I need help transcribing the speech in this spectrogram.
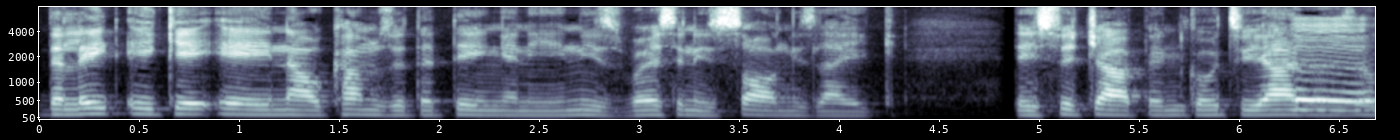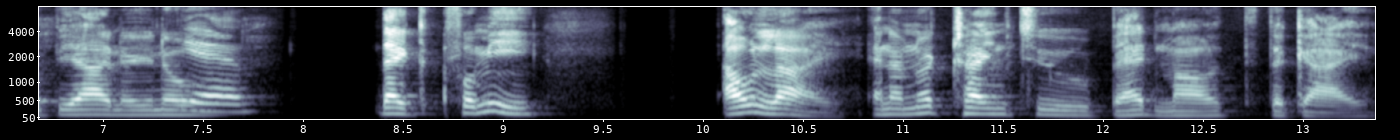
the late AKA now comes with the thing, and he, in his verse in his song is like, they switch up and go to piano, so piano, you know, Mm. Yeah. like for me, I won't lie, and I'm not trying to badmouth the guy,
